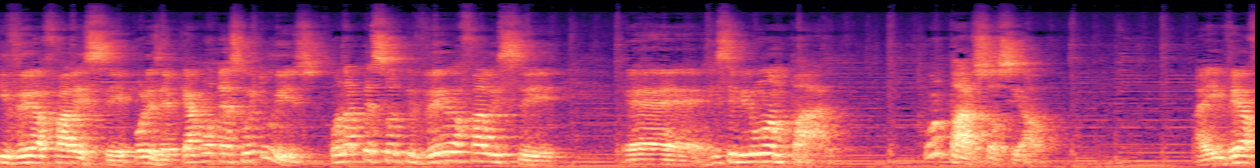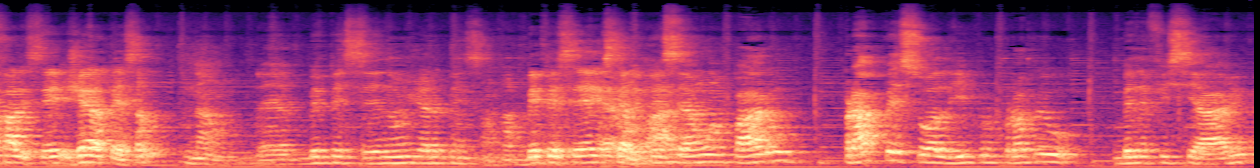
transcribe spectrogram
que veio a falecer, por exemplo, que acontece muito isso, quando a pessoa que veio a falecer é, recebeu um amparo, um amparo social, aí veio a falecer, gera pensão? Não, é, BPC não gera pensão. A BPC é esse É, amparo. BPC é um amparo para a pessoa ali, para o próprio beneficiário,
